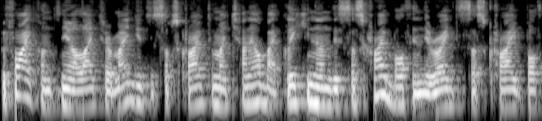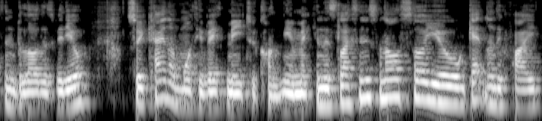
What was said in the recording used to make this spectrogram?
Before I continue, I'd like to remind you to subscribe to my channel by clicking on the subscribe button, the red subscribe button below this video, so it kind of motivates me to continue making these lessons and also you'll get notified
